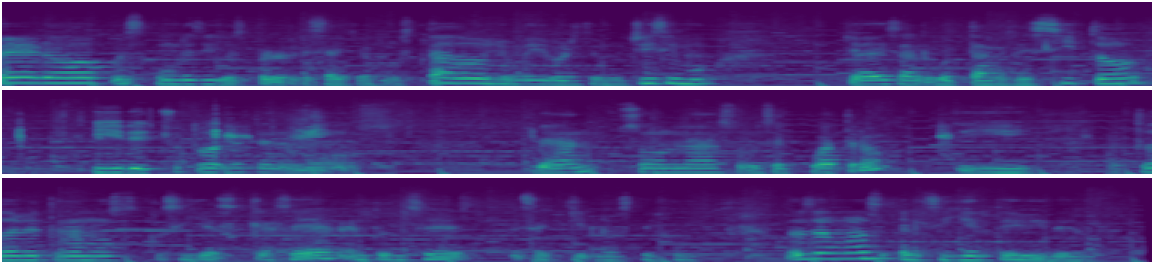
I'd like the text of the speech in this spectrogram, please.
pero pues como les digo, espero les haya gustado. Yo me divertí muchísimo. Ya es algo tardecito y de hecho todavía tenemos, vean, son las 11.04 y todavía tenemos cosillas que hacer. Entonces, pues aquí los dejo. Nos vemos el siguiente video.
